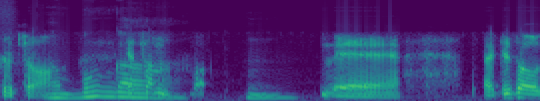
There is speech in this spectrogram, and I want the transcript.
그렇죠. 어, 뭔가 참, 뭐, 음, 네. 아, 그래서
